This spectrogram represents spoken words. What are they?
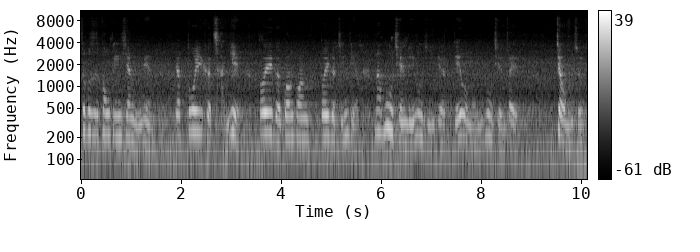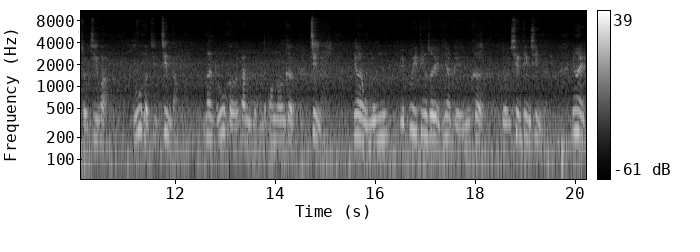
是不是封冰箱里面要多一个产业，多一个观光，多一个景点？那目前林务局也给我们目前在叫我们所所计划，如何去进岛？那如何让我们的观光客进来？因为我们也不一定说一定要给游客有限定性的，因为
